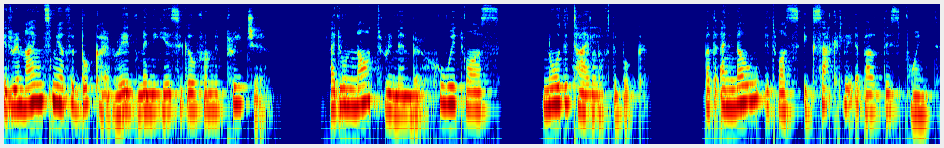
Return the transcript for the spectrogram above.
It reminds me of a book I read many years ago from a preacher. I do not remember who it was nor the title of the book, but I know it was exactly about this point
